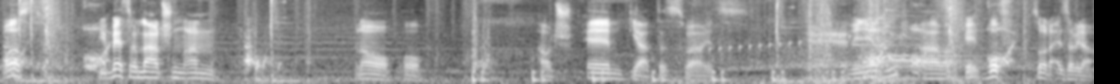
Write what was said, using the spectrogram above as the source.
Hast die besseren Latschen an. Genau. Oh. Autsch. Ähm, ja, das war jetzt weniger gut, aber okay. Wuff. So, da ist er wieder.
